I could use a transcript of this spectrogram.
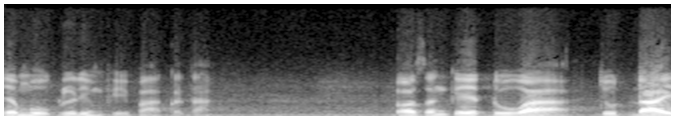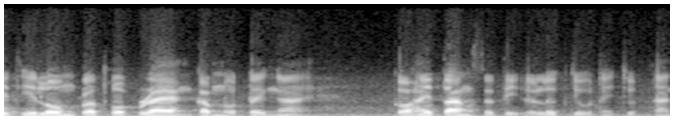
จมูกหรือริมฝีปากก็ตามก็สังเกตดูว่าจุดใดที่ลมกระทบแรงกำหนดได้ง่าย ก็ให้ตั้งสติระลึกอยู่ในจุดนั้น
